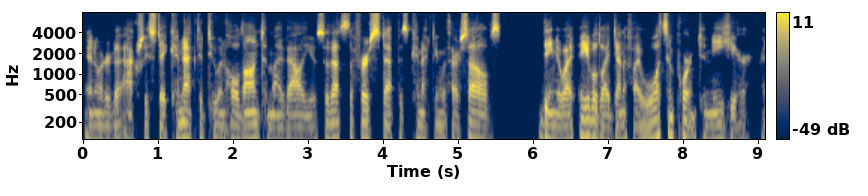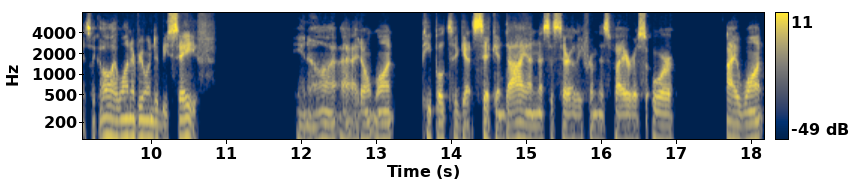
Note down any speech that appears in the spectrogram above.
in order to actually stay connected to and hold on to my value. So that's the first step is connecting with ourselves, being able to identify what's important to me here. It's like, oh, I want everyone to be safe. You know, I, I don't want people to get sick and die unnecessarily from this virus or i want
